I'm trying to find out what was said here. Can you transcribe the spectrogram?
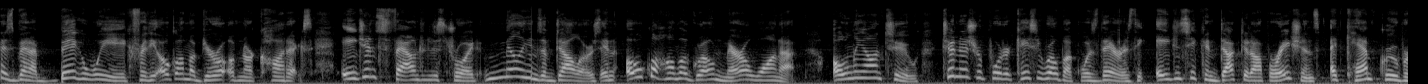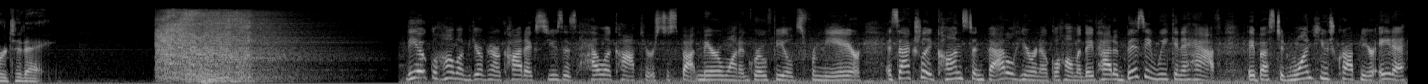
It has been a big week for the Oklahoma Bureau of Narcotics. Agents found and destroyed millions of dollars in Oklahoma-grown marijuana. Only on two. 2 News reporter Casey Roebuck was there as the agency conducted operations at Camp Gruber today. The Oklahoma Bureau of Narcotics uses helicopters to spot marijuana grow fields from the air. It's actually a constant battle here in Oklahoma. They've had a busy week and a half. They busted one huge crop near Ada,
